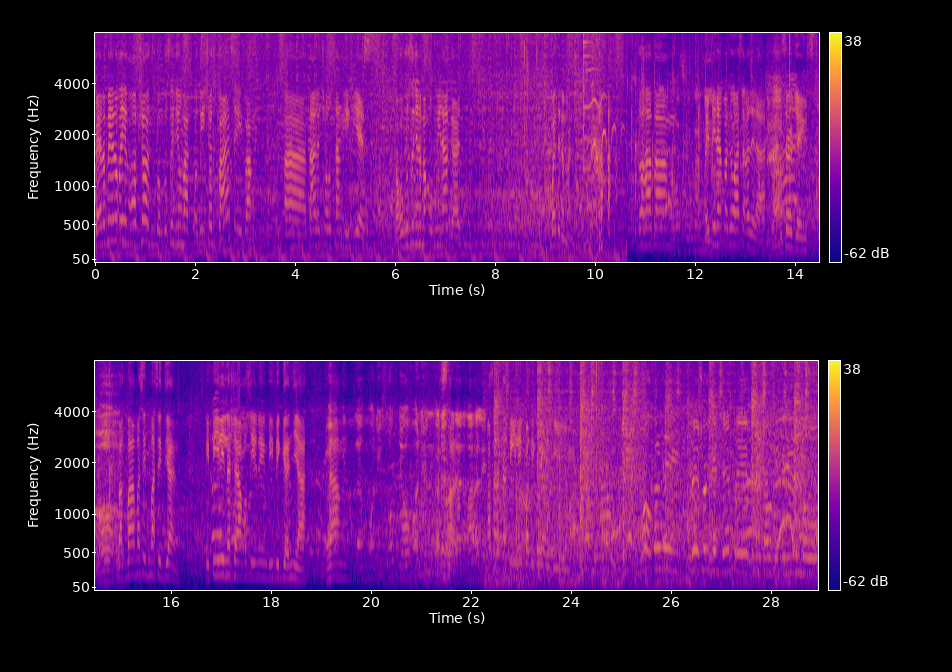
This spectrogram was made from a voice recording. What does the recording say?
Pero meron kayong options kung gusto niyo mag-audition pa sa ibang ah, talent shows ng ABS. O kung gusto niyo namang umuwi na agad, pwede naman. so habang may pinapagawa sa kanila, si Sir James, magmamasid-masid yan. Pipili na siya kung sino yung bibigyan niya ng lang kung ano yung suot niyo, kung ano yung ano, wala nang. Masarap na feeling pag ikaw yung pipili ng mga star. Oh, pero may pressure din siyempre. Pinatawag pipiliin mo.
